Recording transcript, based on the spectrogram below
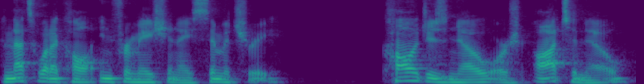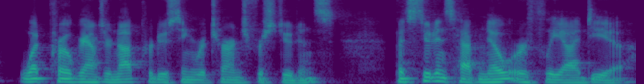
And that's what I call information asymmetry. Colleges know or ought to know what programs are not producing returns for students, but students have no earthly idea,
